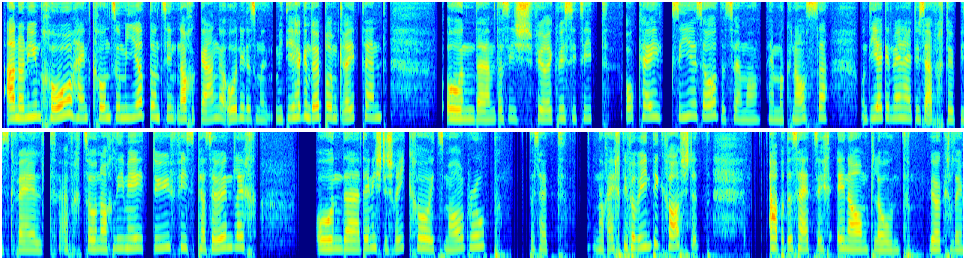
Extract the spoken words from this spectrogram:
anonym gekommen, haben konsumiert und sind nachher gegangen, ohne dass wir mit irgendjemandem geredet haben. Und ähm, das ist für eine gewisse Zeit okay gewesen, so. das haben wir, haben wir genossen. Und irgendwann hat uns einfach etwas gefehlt. Einfach so noch ein bisschen mehr Tiefes, persönlich. Und äh, dann ist der Schritt gekommen in die Small Group. Das hat noch recht Überwindung gekostet. Aber das hat sich enorm gelohnt. Wirklich.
